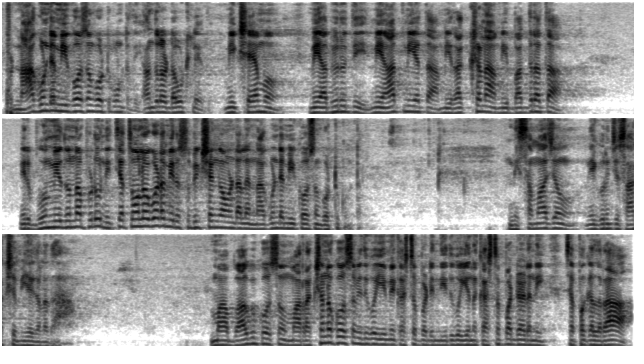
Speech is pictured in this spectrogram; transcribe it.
ఇప్పుడు నా గుండె మీకోసం కొట్టుకుంటుంది అందులో డౌట్ లేదు. మీ క్షేమం మీ అభివృద్ధి మీ ఆత్మీయత మీ రక్షణ మీ భద్రత. మీరు భూమి మీద ఉన్నప్పుడు నిత్యత్వంలో కూడా మీరు సుభిక్షంగా ఉండాలని నా గుండె మీకోసం కొట్టుకుంటా నీ సమాజం నీ గురించి సాక్ష్యం ఇవ్వగలదా మా బాగు కోసం మా రక్షణ కోసం ఇదిగో ఈమె కష్టపడింది ఇదిగో ఈయన కష్టపడ్డాడని చెప్పగలరా?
